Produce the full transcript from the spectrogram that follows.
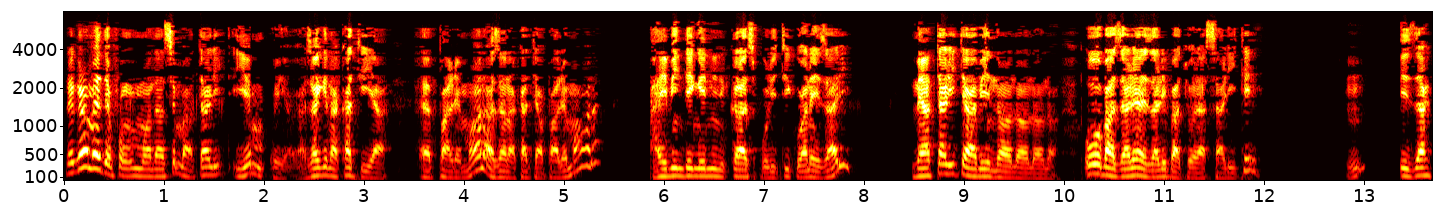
Le grand maître fondation matali yem azaki na kati ya uh, parlement aza na kati ya parlement ayebi ndenge nini classe politique non non non non oyo bazali ezali bato ya sali te hmm? eza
